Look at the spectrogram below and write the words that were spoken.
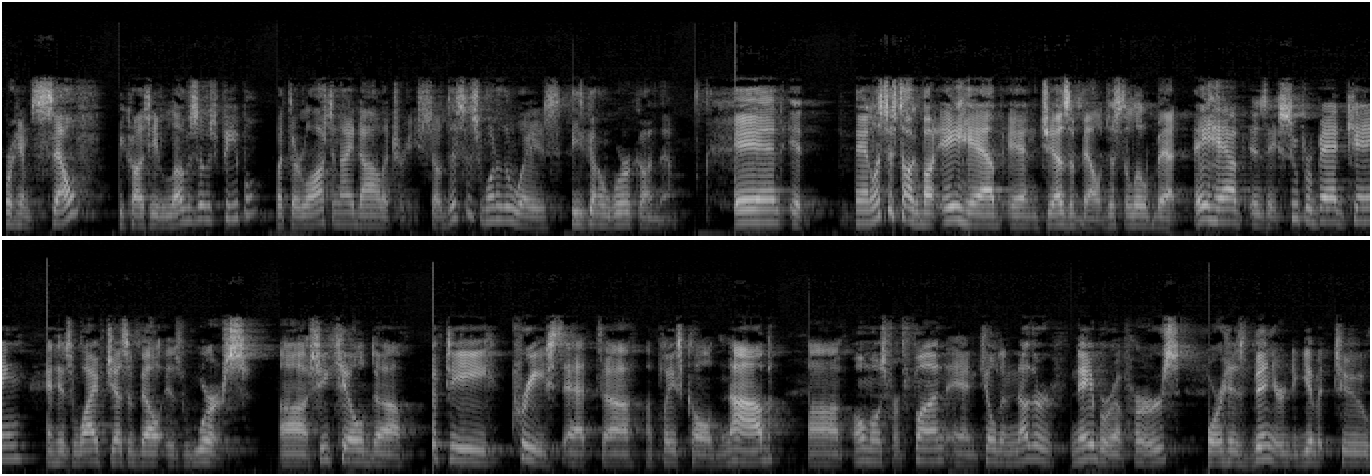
for himself because he loves those people, but they're lost in idolatry. So this is one of the ways he's going to work on them. And it and let's just talk about Ahab and Jezebel just a little bit. Ahab is a super bad king, and his wife Jezebel is worse. Uh, she killed uh, 50 priests at uh, a place called Nob, uh, almost for fun, and killed another neighbor of hers for his vineyard to give it to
